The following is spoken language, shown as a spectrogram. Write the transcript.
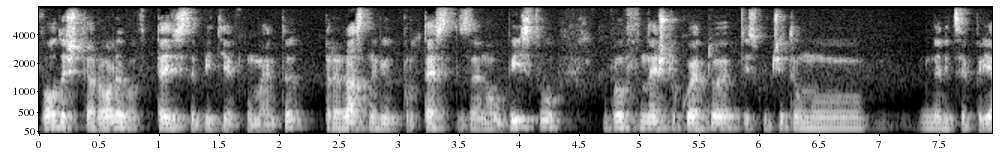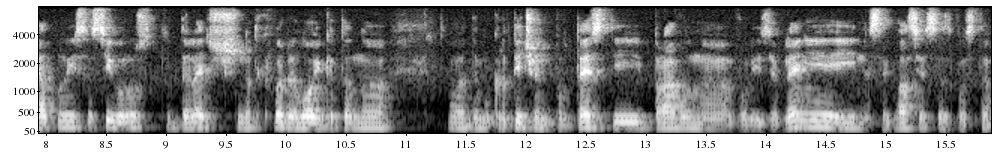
водеща роля в тези събития в момента, прераснали от протест за едно убийство в нещо, което е изключително нелицеприятно и със сигурност далеч надхвърля логиката на демократичен протест и право на волеизявление и несъгласие с властта.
